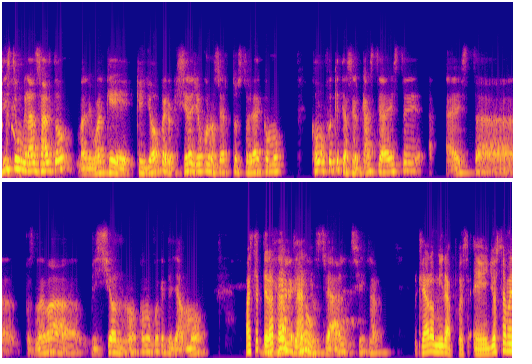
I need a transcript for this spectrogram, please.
diste un gran salto, al igual que, que, yo, pero quisiera yo conocer tu historia, cómo, cómo fue que te acercaste a, este, a esta pues, nueva visión, ¿no? ¿Cómo fue que te llamó? A esta terapia, claro. Industrial, sí, claro. Claro, mira, pues eh, yo estaba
